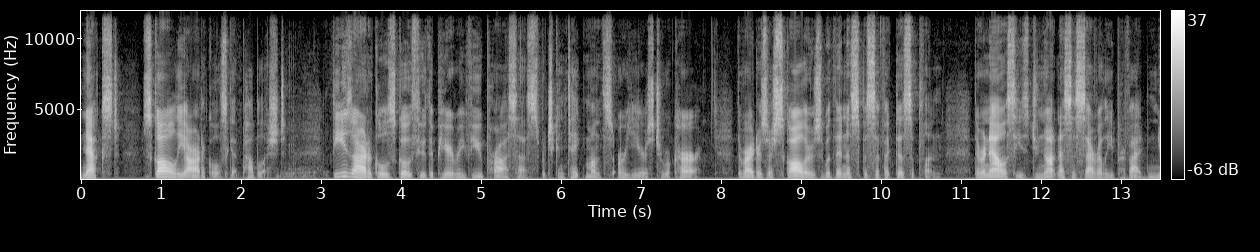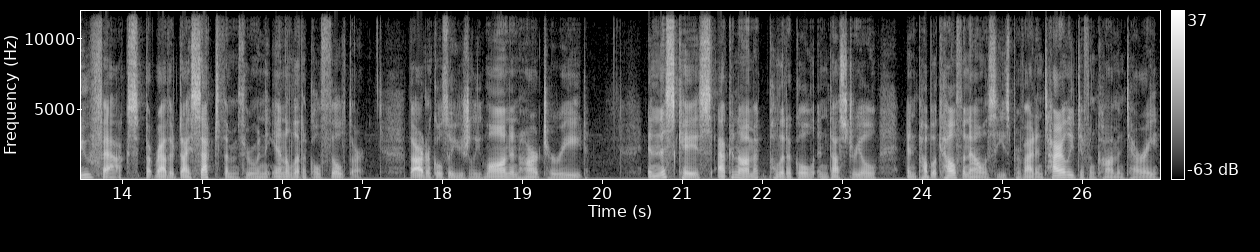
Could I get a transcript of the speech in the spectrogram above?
Next, scholarly articles get published. These articles go through the peer review process, which can take months or years to occur. The writers are scholars within a specific discipline. Their analyses do not necessarily provide new facts, but rather dissect them through an analytical filter. The articles are usually long and hard to read. In this case, economic, political, industrial, and public health analyses provide entirely different commentary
